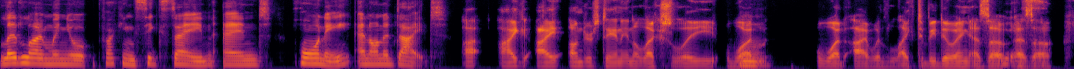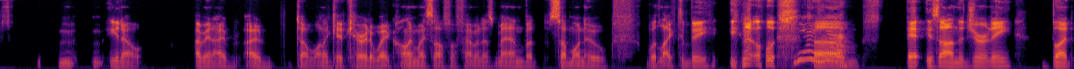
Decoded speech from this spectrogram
let alone when you're fucking 16 and horny and on a date. I I, I understand intellectually what Mm. what I would like to be doing as a as Yes. a m- you know I mean I I don't want to get carried away calling myself a feminist man but someone who would like to be you know Yeah, yeah. um i- is on the journey but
